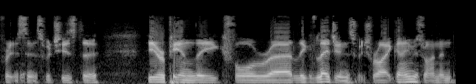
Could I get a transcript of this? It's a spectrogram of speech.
for instance, which is the, the European League for uh, League of Legends, which Riot Games run, and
